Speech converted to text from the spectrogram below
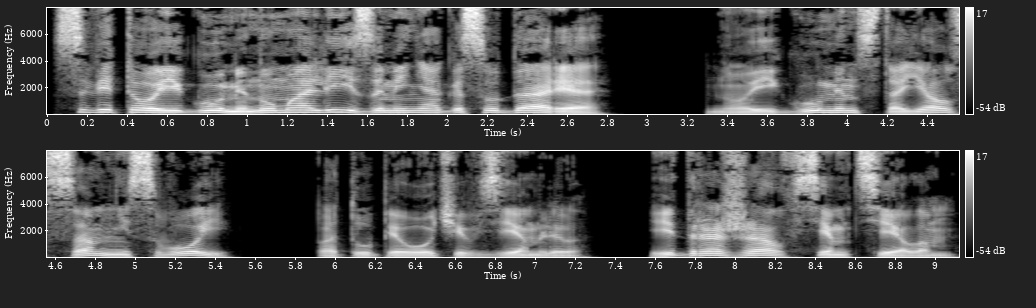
«Святой игумен, умоли за меня государя!» Но игумен стоял сам не свой, потупя очи в землю, и дрожал всем телом.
